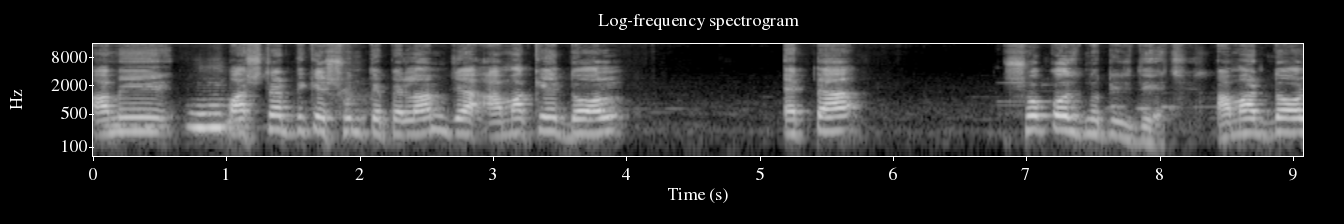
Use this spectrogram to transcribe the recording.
আমি পাঁচটার দিকে শুনতে পেলাম যে আমাকে দল একটা শোকজ নোটিশ দিয়েছে। আমার দল,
